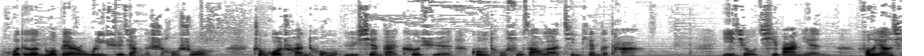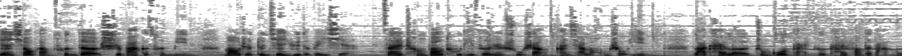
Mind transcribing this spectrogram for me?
获得诺贝尔物理学奖的时候说：“中国传统与现代科学共同塑造了今天的他。”一九七八年，凤阳县小岗村的十八个村民冒着蹲监狱的危险，在承包土地责任书上按下了红手印，拉开了中国改革开放的大幕。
